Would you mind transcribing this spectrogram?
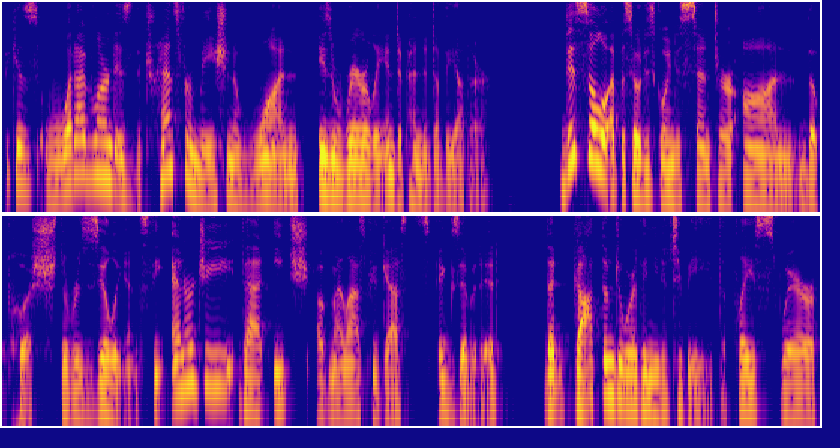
Because what I've learned is the transformation of one is rarely independent of the other. This solo episode is going to center on the push, the resilience, the energy that each of my last few guests exhibited that got them to where they needed to be, the place where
